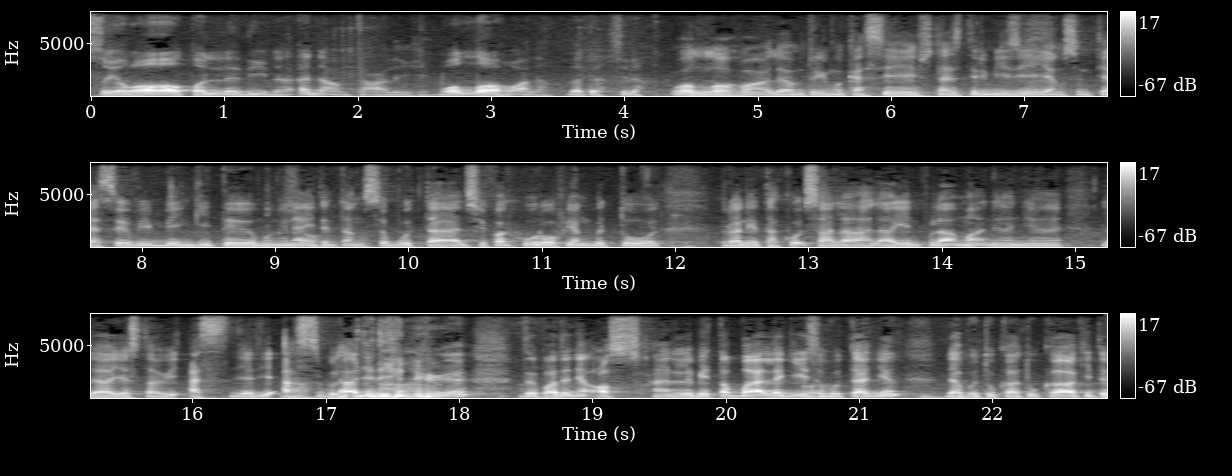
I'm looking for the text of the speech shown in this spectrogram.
Siratal ladzina an'amta alaihim. Wallahu alam. Doktor sila. Wallahu alam. Terima kasih ustaz Tirmizi yang sentiasa bimbing kita mengenai so. tentang sebutan sifat huruf yang betul kerana takut salah lain pula maknanya la yastawi as jadi as ha. pula jadinya ha. terpatutnya as ha, lebih tebal lagi ha. sebutannya hmm. dah bertukar-tukar kita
